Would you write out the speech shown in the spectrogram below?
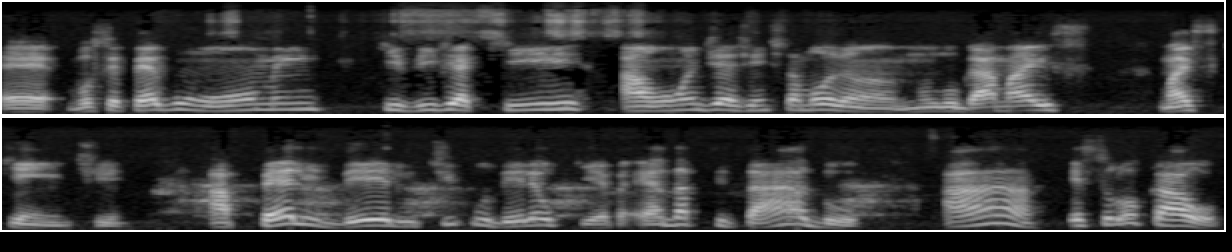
é, você pega um homem que vive aqui aonde a gente está morando, num lugar mais, mais quente. a pele dele, o tipo dele é o quê? É adaptado a esse local.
